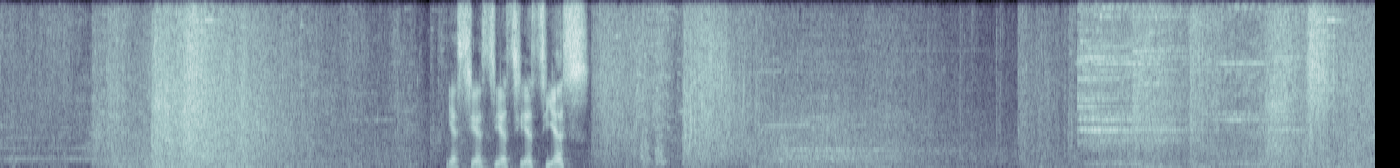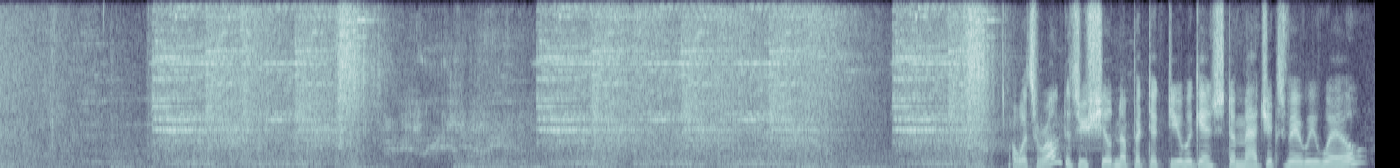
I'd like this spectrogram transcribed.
Yes, yes, yes, yes, yes! What's wrong? Does your shield not protect you against the magics very well?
